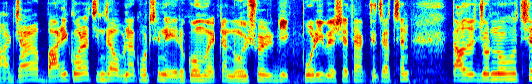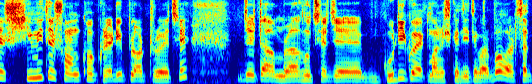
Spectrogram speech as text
আর যারা বাড়ি করার চিন্তা ভাবনা করছেন, এরকম একটা নৈসর্গিক পরিবেশে থাকতে চাচ্ছেন, তাদের জন্য হচ্ছে সীমিত সংখ্যক রেডি প্লট রয়েছে, যেটা আমরা হচ্ছে যে গুটি কয়েক মানুষকে দিতে পারব, অর্থাৎ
